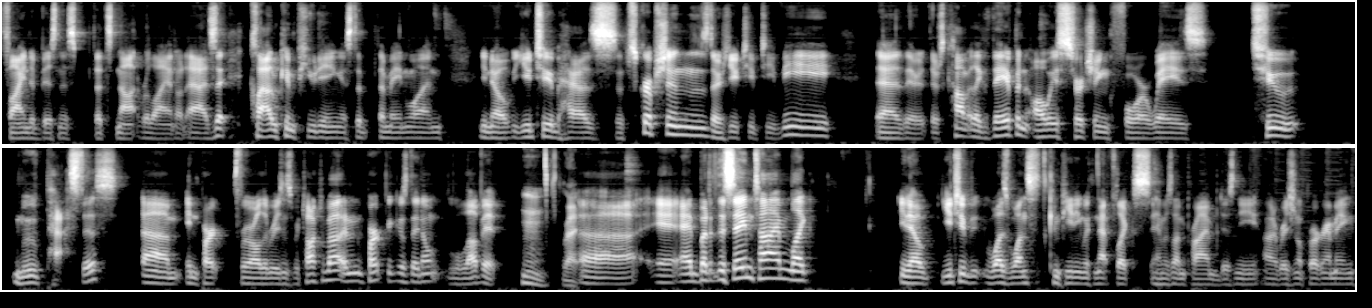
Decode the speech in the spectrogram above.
find a business that's not reliant on ads. Cloud computing is the, the main one. You know youtube has subscriptions there's youtube tv uh, there, there's comment like they've been always searching for ways to move past this um, in part for all the reasons we talked about and in part because they don't love it. Hmm, right. uh, and but at the same time like you know youtube was once competing with netflix amazon prime disney on original programming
